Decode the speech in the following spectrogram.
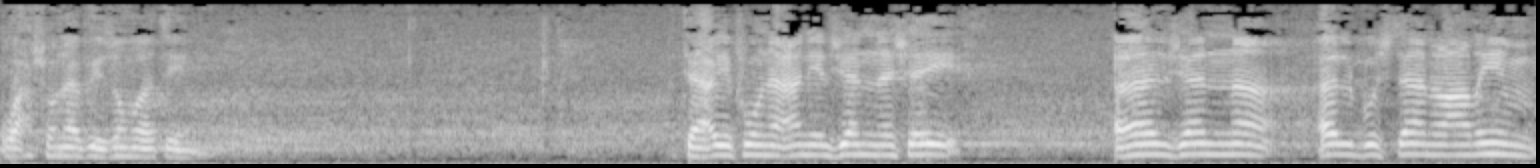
واحشنا في زمرتهم. تعرفون عن الجنة شيء؟ الجنة البستان العظيم.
